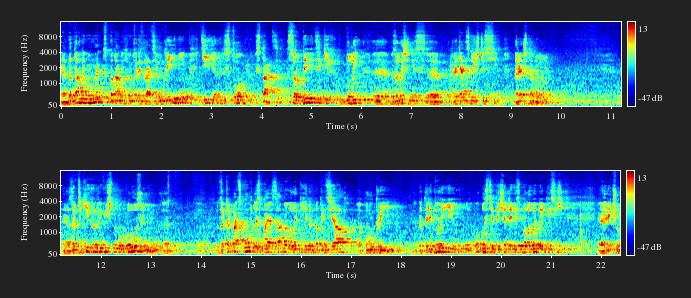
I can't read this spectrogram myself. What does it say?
Е, На даний момент, по даних інвентаризації, в Україні діє 100 станцій, 49 з яких були залишені з радянських часів, решта нові. Завдяки географічному положенню Закарпатська область має саме великий гідропотенціал е, по Україні. На території області тече 9,5 тисяч е, річок.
